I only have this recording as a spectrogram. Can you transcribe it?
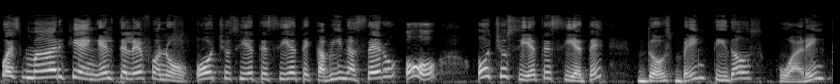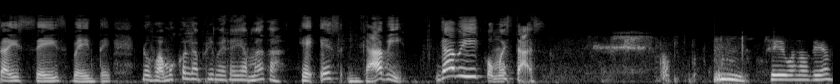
pues marquen el teléfono 877 cabina 0 o 877 222-4620. Nos vamos con la primera llamada, que es Gaby. Gaby, ¿cómo estás? Sí, buenos días.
